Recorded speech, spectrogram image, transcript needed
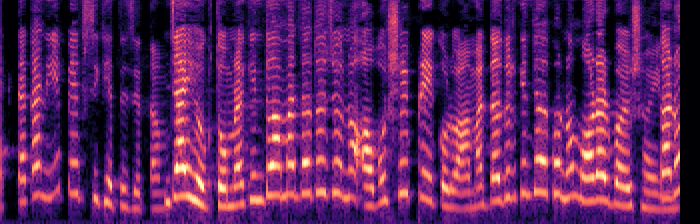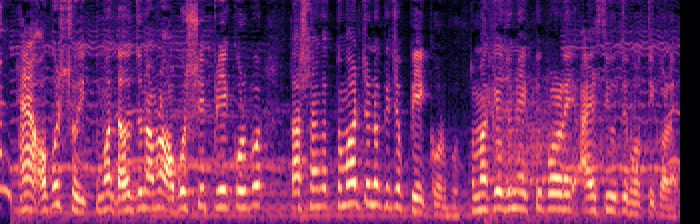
এক টাকা নিয়ে পেপসি খেতে যেতাম। যাই হোক, তোমরা কিন্তু আমার দাদুর জন্য অবশ্যই প্রে করো। আমার দাদুর কিন্তু এখনও মরার বয়স হয়নি। কারণ হ্যাঁ অবশ্যই। তোমার দাদুর জন্য আমরা অবশ্যই প্রে করব। তার সঙ্গে তোমার জন্য কিছু পে করব। তোমাকে জন্য একটু পরে আইসিইউতে ভর্তি করায়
